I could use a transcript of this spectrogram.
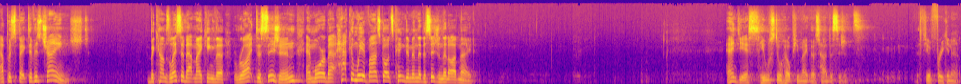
Our perspective has changed. Becomes less about making the right decision and more about how can we advance God's kingdom in the decision that I've made. And yes, He will still help you make those hard decisions if you're freaking out.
